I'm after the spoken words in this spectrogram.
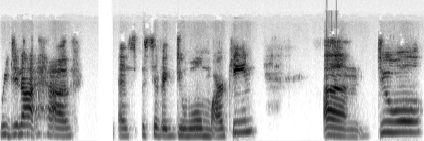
we do not have a specific dual marking. Um, dual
